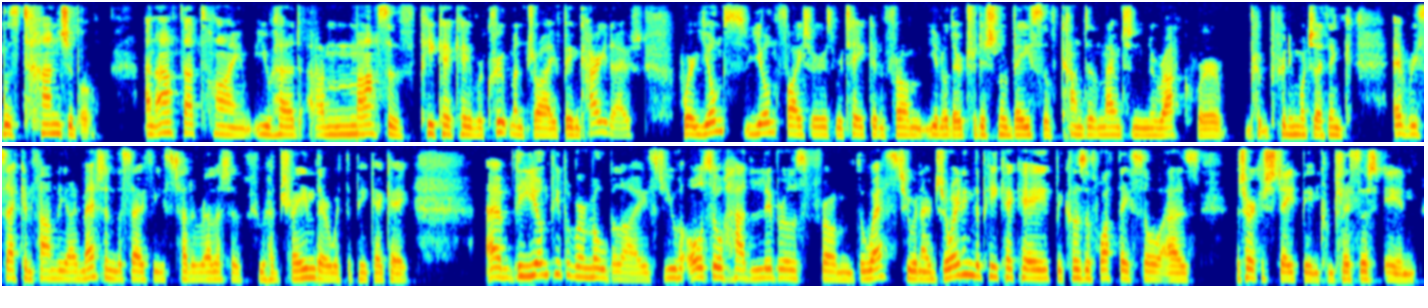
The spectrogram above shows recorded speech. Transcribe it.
was tangible. And at that time, you had a massive PKK recruitment drive being carried out where young, young fighters were taken from, you know, their traditional base of Kandil Mountain in Iraq, where pretty much I think every second family I met in the southeast had a relative who had trained there with the PKK. Um, the young people were mobilized. You also had liberals from the West who are now joining the PKK because of what they saw as the Turkish state being complicit in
